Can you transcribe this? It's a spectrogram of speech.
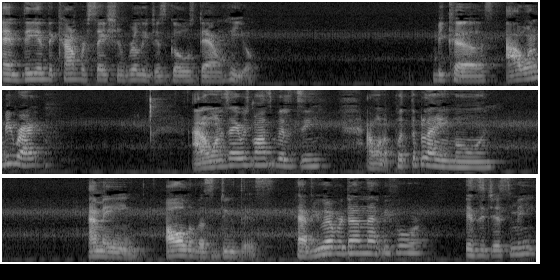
And then the conversation really just goes downhill. Because I want to be right. I don't want to take responsibility. I want to put the blame on. I mean, all of us do this. Have you ever done that before? Is it just me?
